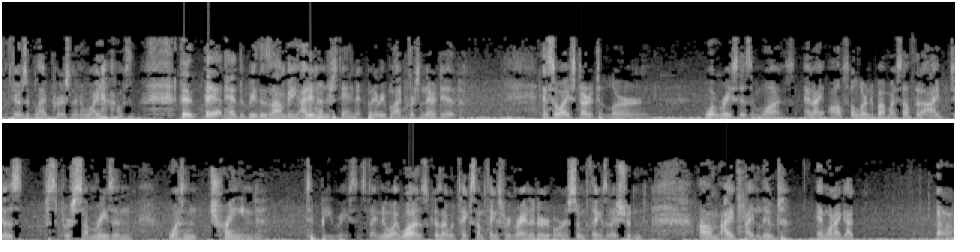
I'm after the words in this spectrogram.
that there was a black person in a White House that that had to be the zombie? I didn't understand it, but every black person there did. And so I started to learn what racism was. And I also learned about myself that I just, for some reason, wasn't trained to be racist. I knew I was because I would take some things for granted or, or assume things that I shouldn't. Um, I, I lived, and when I got uh,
